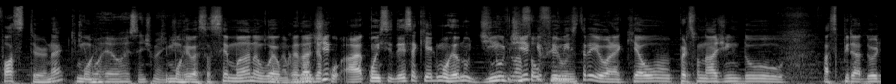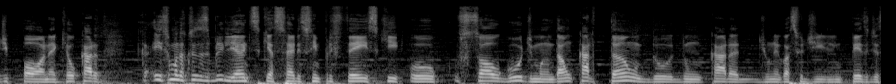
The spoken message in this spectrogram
Foster, né? Que morreu recentemente. Que morreu essa semana. O Na verdade, dia, a, coincidência é que ele morreu no dia no que dia que o filme filme. estreou, né? Que é o personagem do aspirador de pó, né? Que é o cara... Isso é uma das coisas brilhantes que a série sempre fez, que o, o Saul Goodman dá um cartão do, de um cara de um negócio de limpeza de,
